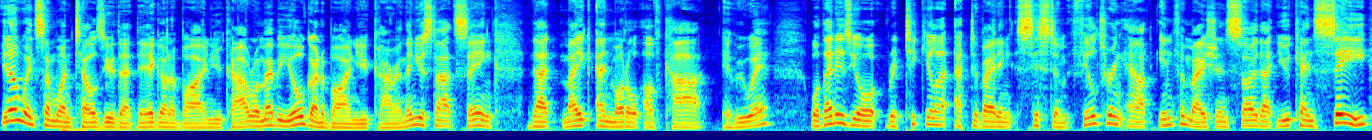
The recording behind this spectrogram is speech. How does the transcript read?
You know, when someone tells you that they're going to buy a new car, or maybe you're going to buy a new car, and then you start seeing that make and model of car everywhere? Well, that is your reticular activating system filtering out information so that you can see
